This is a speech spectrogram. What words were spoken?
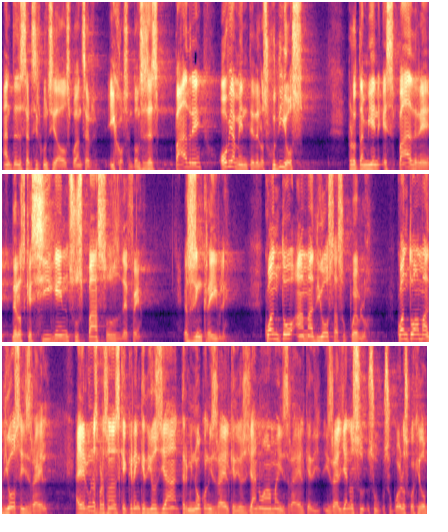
antes de ser circuncidados puedan ser hijos. Entonces es padre, obviamente, de los judíos, pero también es padre de los que siguen sus pasos de fe. Eso es increíble. ¿Cuánto ama Dios a su pueblo? ¿Cuánto ama Dios a Israel? Hay algunas personas que creen que Dios ya terminó con Israel, que Dios ya no ama a Israel, que Israel ya no es su, pueblo escogido.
